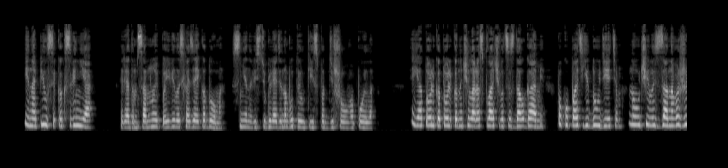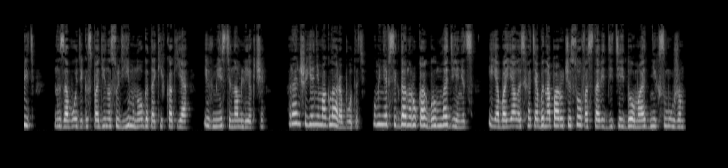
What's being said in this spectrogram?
и напился, как свинья. Рядом со мной появилась хозяйка дома, с ненавистью глядя на бутылки из-под дешевого пойла. Я только-только начала расплачиваться с долгами, покупать еду детям, научилась заново жить. На заводе господина судьи много таких, как я, и вместе нам легче. Раньше я не могла работать, у меня всегда на руках был младенец, и я боялась хотя бы на пару часов оставить детей дома одних с мужем.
